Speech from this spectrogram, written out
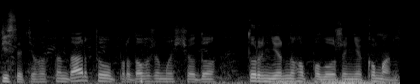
після цього стандарту продовжимо щодо турнірного положення команд.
